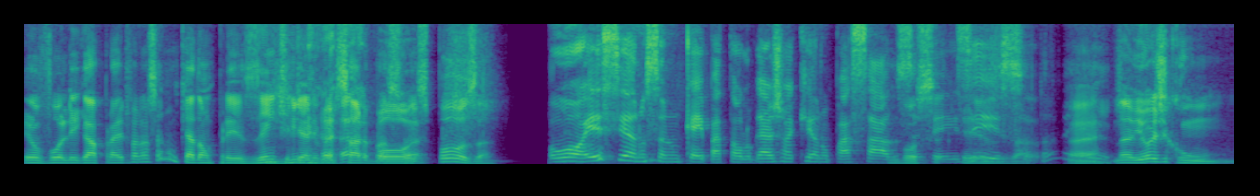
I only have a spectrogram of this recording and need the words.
eu vou ligar para ele e falar: você não quer dar um presente de aniversário para sua esposa? Ou ó, esse ano você não quer ir para tal lugar, já que ano passado você, você fez exatamente. isso. É. Não, e hoje com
